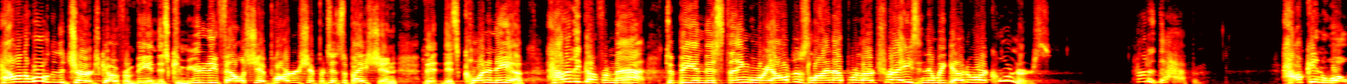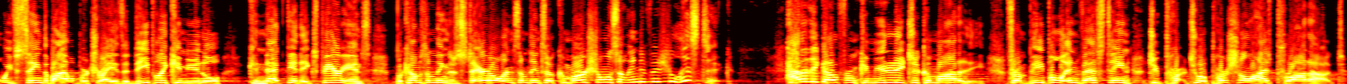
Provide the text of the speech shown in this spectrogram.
How in the world did the church go from being this community fellowship, partnership, participation, this koinonia? How did it go from that to being this thing where we all just line up with our trays and then we go to our corners? How did that happen? How can what we've seen the Bible portray as a deeply communal, connected experience become something so sterile and something so commercial and so individualistic? How did it go from community to commodity? From people investing to, per, to a personalized product?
